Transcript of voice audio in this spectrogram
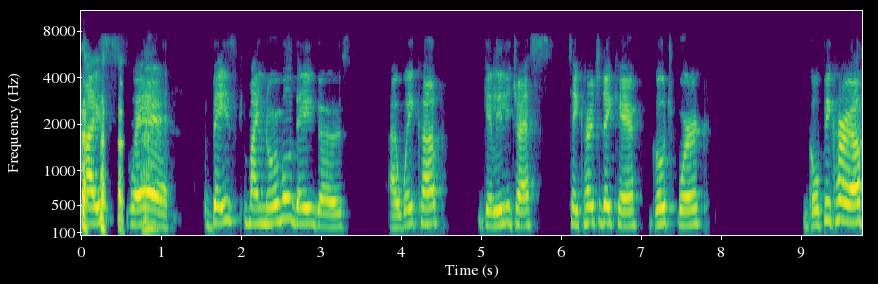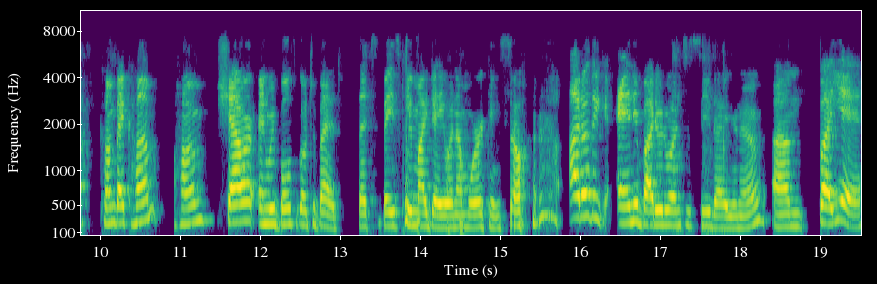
I swear. Base my normal day goes i wake up get lily dressed take her to daycare go to work go pick her up come back home home shower and we both go to bed that's basically my day when I'm working. So I don't think anybody would want to see that, you know. Um, but yeah,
